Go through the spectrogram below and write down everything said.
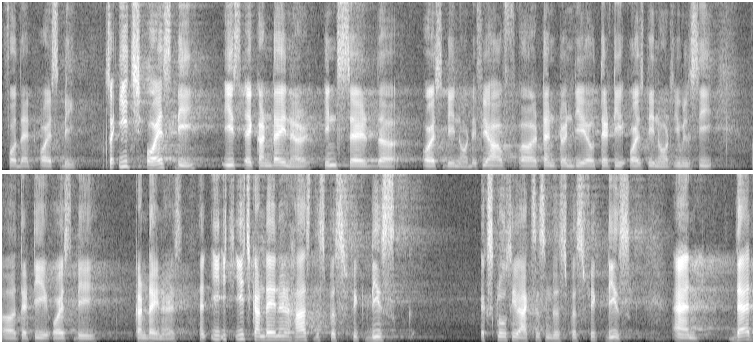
for that OSD. So each OSD is a container inside the OSD node. If you have uh, 10, 20, or 30 OSD nodes, you will see uh, 30 OSD containers. And each, each container has the specific disk exclusive access into a specific disk. And that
